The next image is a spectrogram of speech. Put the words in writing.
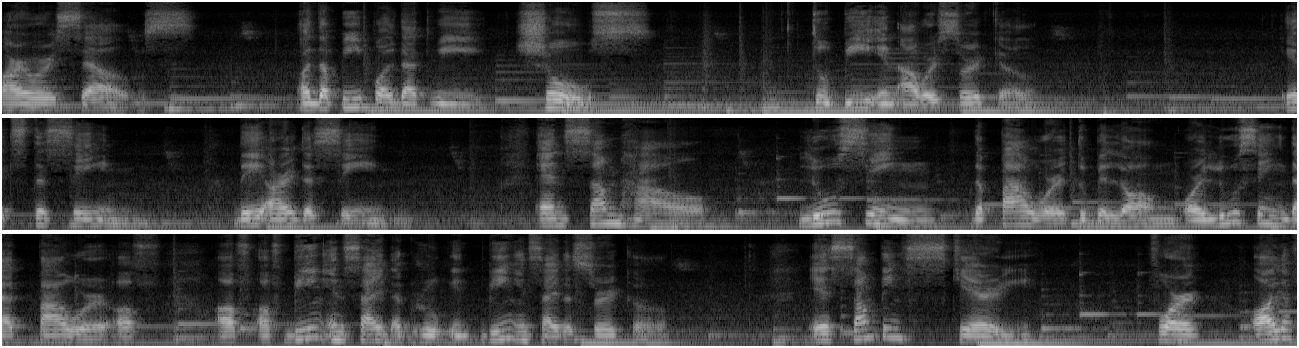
ourselves on the people that we chose to be in our circle, it's the same. They are the same. And somehow, losing the power to belong or losing that power of of of being inside a group in being inside a circle is something scary for all of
